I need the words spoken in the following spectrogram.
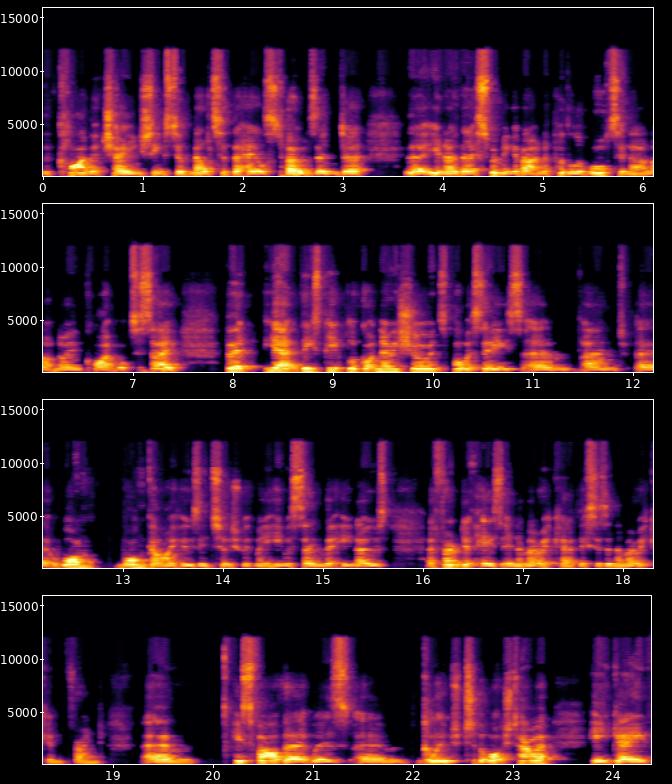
the climate change seems to have melted the hailstones, and uh, you know they're swimming about in a puddle of water now, not knowing quite what to say. But yeah, these people have got no insurance policies, um, and uh, one one guy who's in touch with me, he was saying that he knows a friend of his in America. This is an American friend. Um, his father was um, glued to the watchtower. He gave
